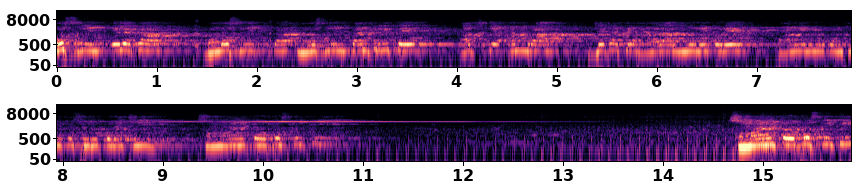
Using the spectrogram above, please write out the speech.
মুসলিম এলাকা বা মুসলিম মুসলিম কান্ট্রিতে আজকে আমরা যেটাকে হারাল মনে করে পানির মতন খেতে শুরু করেছি। সম্মানিত উপস্থিতি সম্মানিত উপস্থিতি,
